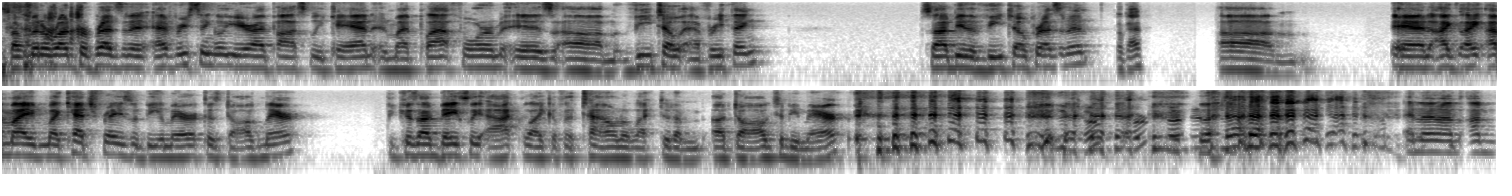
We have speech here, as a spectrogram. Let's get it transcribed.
So I'm going to run for president every single year I possibly can. And my platform is um, veto everything. So I'd be the veto president. Okay. Um, and I, I, I my my catchphrase would be America's dog mayor, because I'd basically act like if a town elected a, a dog to be mayor. and then I'm, I'm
